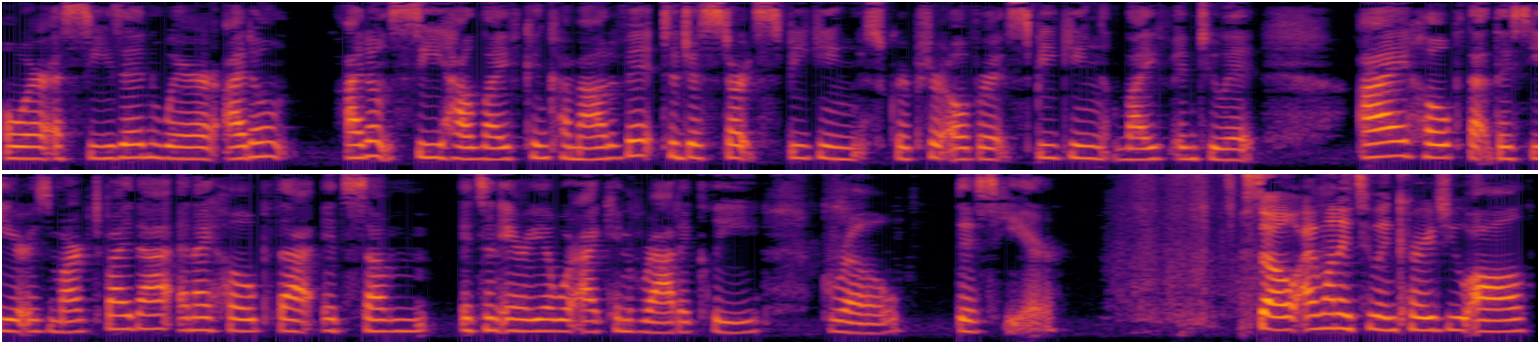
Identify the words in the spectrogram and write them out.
or a season where I don't I don't see how life can come out of it to just start speaking scripture over it, speaking life into it. I hope that this year is marked by that and I hope that it's some it's an area where I can radically grow this year. So I wanted to encourage you all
